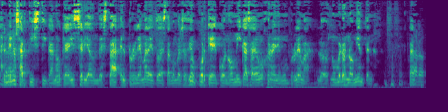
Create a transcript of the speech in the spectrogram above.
Al menos artística, ¿no? Que ahí sería donde está el problema de toda esta conversación, porque económica sabemos que no hay ningún problema, los números no mienten. claro.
